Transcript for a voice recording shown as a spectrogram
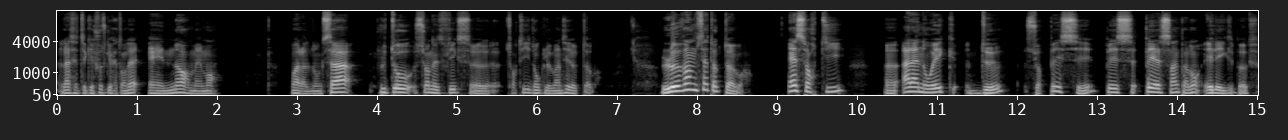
là, c'était quelque chose que j'attendais énormément. Voilà, donc ça, plutôt sur Netflix, euh, sorti donc le 27 octobre. Le 27 octobre est sorti euh, Alan Wake 2 sur PC, PS, 5 pardon, et les Xbox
